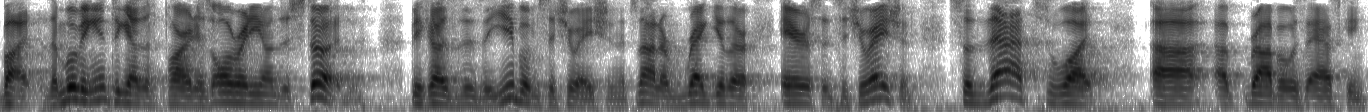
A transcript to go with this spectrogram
But the moving in together part is already understood because there's a Yibum situation. It's not a regular Erison situation. So that's what uh, uh, Rabbah was asking.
